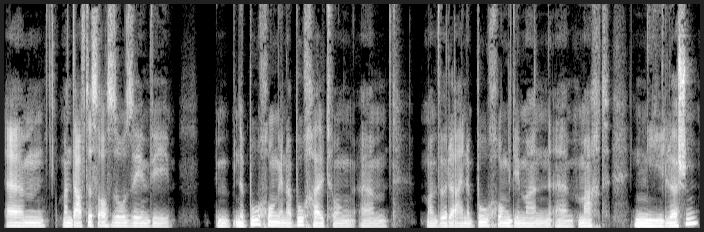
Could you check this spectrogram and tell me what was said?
Ähm, man darf das auch so sehen wie eine Buchung in der Buchhaltung. Ähm, man würde eine Buchung, die man äh, macht, nie löschen.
